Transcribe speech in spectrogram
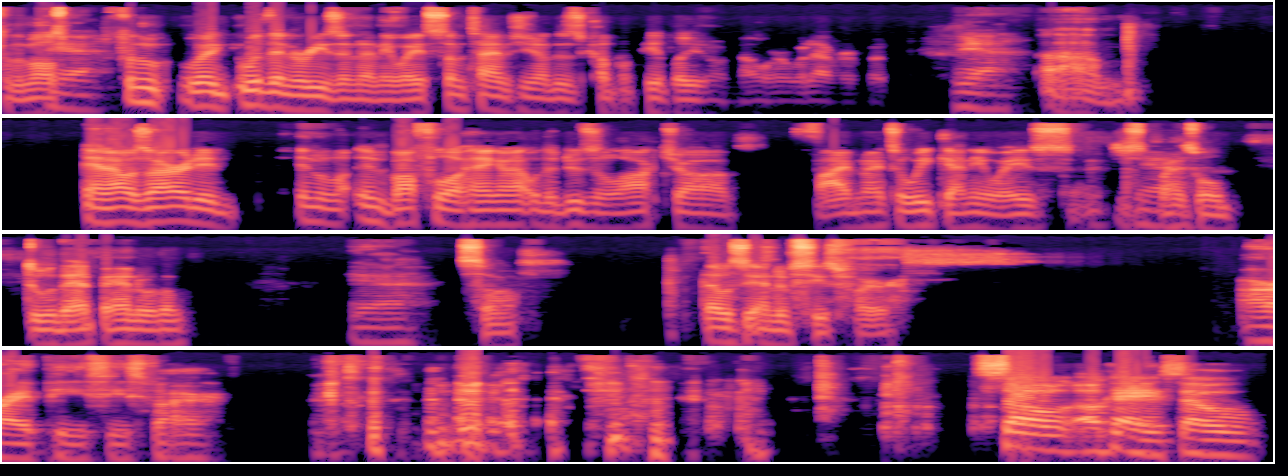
for the most, Yeah. from wi- within reason, anyway. Sometimes you know there's a couple people you don't know or whatever, but Yeah, um, and I was already in in Buffalo hanging out with the dudes in Lockjaw five nights a week, anyways. I just Yeah. might as well do that band with them. yeah. So that was the end of Ceasefire. R.I.P. ceasefire. so okay, so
